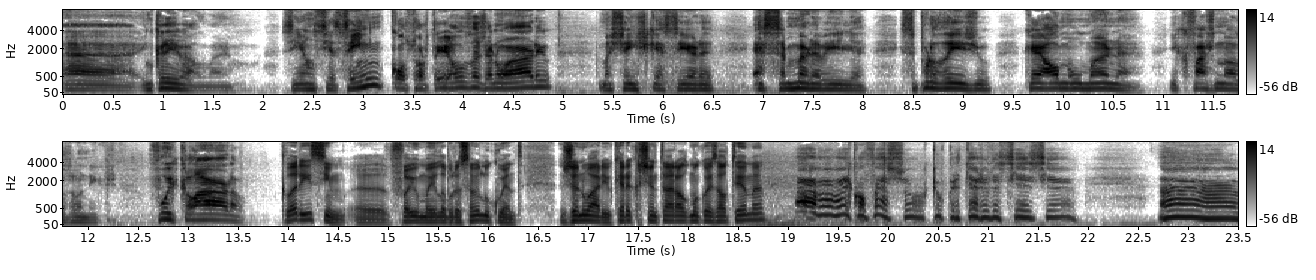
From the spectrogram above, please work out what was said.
uh, incrível. É? Ciência, sim, com certeza, Januário, mas sem esquecer essa maravilha, esse prodígio que é a alma humana e que faz de nós únicos. Foi claro. Claríssimo. Uh, foi uma elaboração eloquente. Januário, quer acrescentar alguma coisa ao tema? Ah, eu confesso que o critério da ciência ah,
